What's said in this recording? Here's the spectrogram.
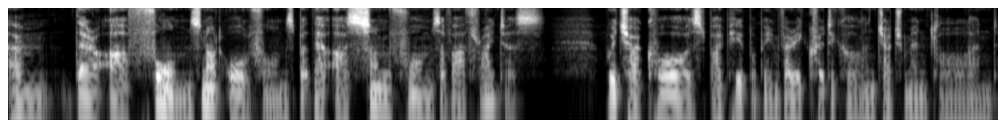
Um, there are forms, not all forms, but there are some forms of arthritis which are caused by people being very critical and judgmental and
